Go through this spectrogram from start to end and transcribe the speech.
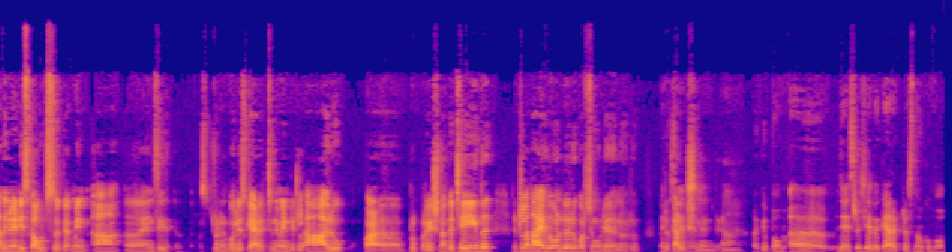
അതിനുവേണ്ടി സ്കൗട്ട്സ് ഒക്കെ മീൻ ആ എൻ സി സ്റ്റുഡന്റ് പോലീസ് കാഡറ്റിന് വേണ്ടിയിട്ടുള്ള ആ ഒരു പ്രിപ്പറേഷൻ ഒക്കെ ചെയ്ത് ഇട്ടുള്ളതായതുകൊണ്ട് ഒരു കുറച്ചും കൂടി അതിനൊരു ഒരു കണക്ഷൻ ഉണ്ട് ഓക്കെ ഇപ്പം ജയശ്രീ ചെയ്ത ക്യാരക്ടേഴ്സ് നോക്കുമ്പോൾ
